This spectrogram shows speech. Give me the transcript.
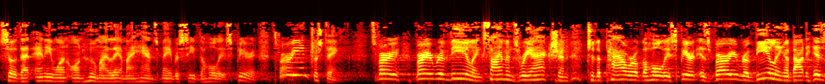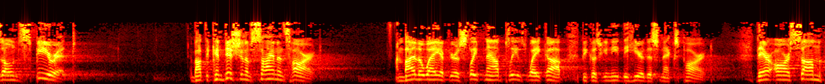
so that anyone on whom I lay my hands may receive the Holy Spirit. It's very interesting. It's very, very revealing. Simon's reaction to the power of the Holy Spirit is very revealing about his own spirit. About the condition of Simon's heart. And by the way, if you're asleep now, please wake up because you need to hear this next part. There are some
